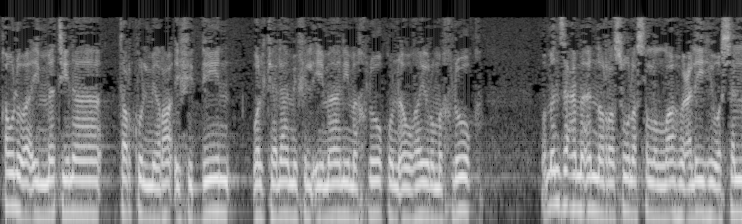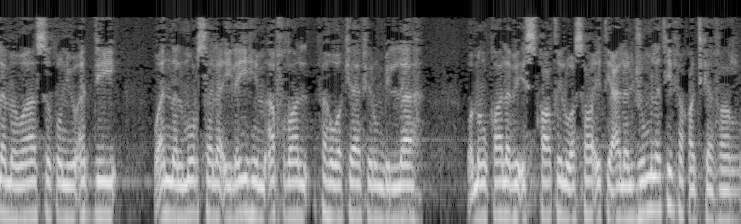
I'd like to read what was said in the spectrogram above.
قول أئمتنا ترك المراء في الدين والكلام في الإيمان مخلوق أو غير مخلوق ومن زعم أن الرسول صلى الله عليه وسلم واسط يؤدي وأن المرسل إليهم أفضل فهو كافر بالله ومن قال بإسقاط الوسائط على الجملة فقد كفر.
